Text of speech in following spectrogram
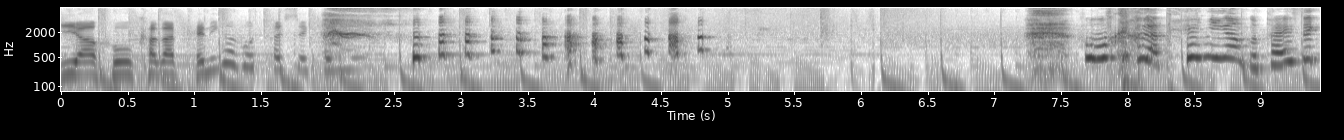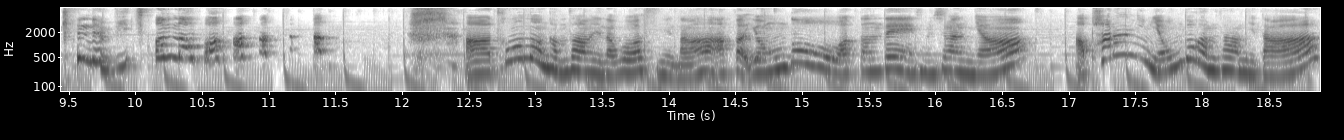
이야 후카가 태닝가 곧 탈색했네. 태닝하고 탈색했네 미쳤나봐. 아 천원원 감사합니다 고맙습니다. 아까 영도 왔던데 잠시만요. 아 파라님 영도 감사합니다.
